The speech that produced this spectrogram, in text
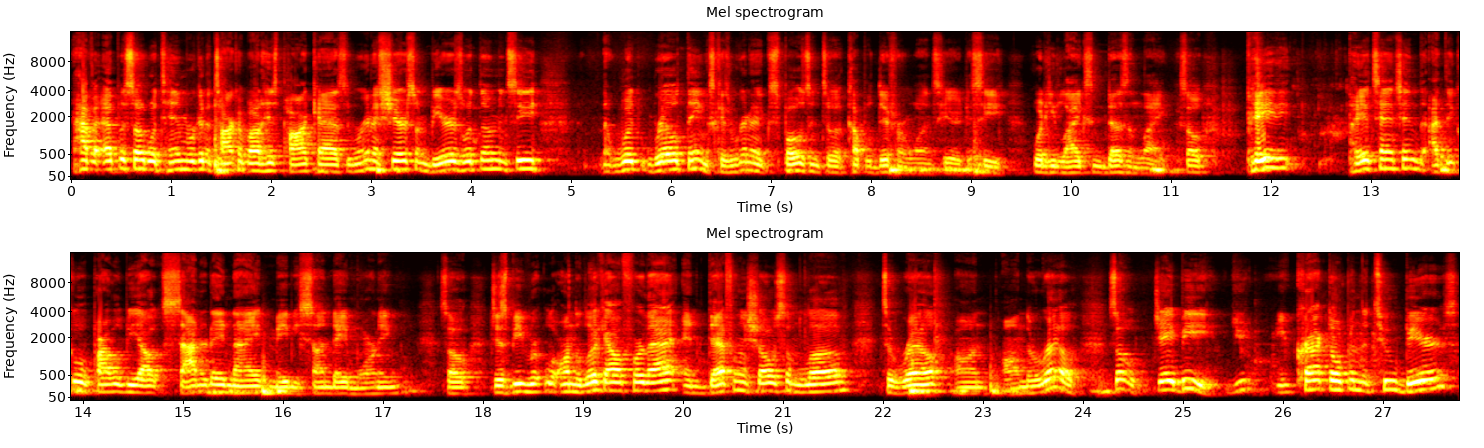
have an episode with him. We're gonna talk about his podcast, and we're gonna share some beers with them and see what real things because we're gonna expose him to a couple different ones here to see what he likes and doesn't like. So pay pay attention. I think it will probably be out Saturday night, maybe Sunday morning. So just be on the lookout for that, and definitely show some love to Rail on on the rail. So JB, you you cracked open the two beers.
